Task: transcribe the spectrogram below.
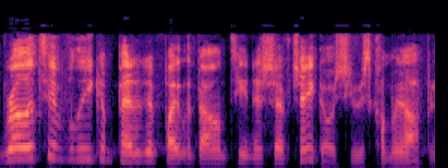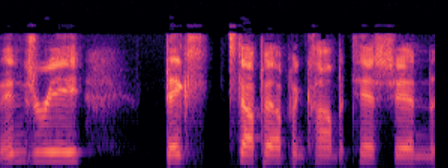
relatively competitive fight with Valentina Shevchenko. She was coming off an injury, big step up in competition.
